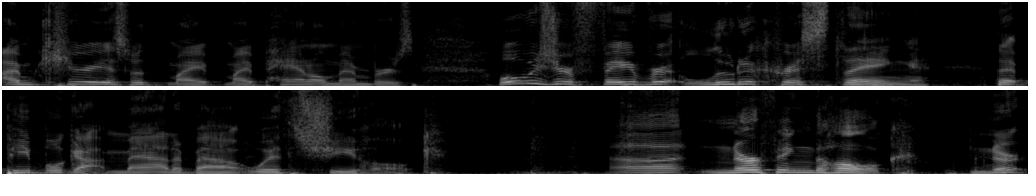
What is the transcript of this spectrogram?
I'm curious with my my panel members, what was your favorite ludicrous thing that people got mad about with She-Hulk? Uh, nerfing the Hulk. Ner-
